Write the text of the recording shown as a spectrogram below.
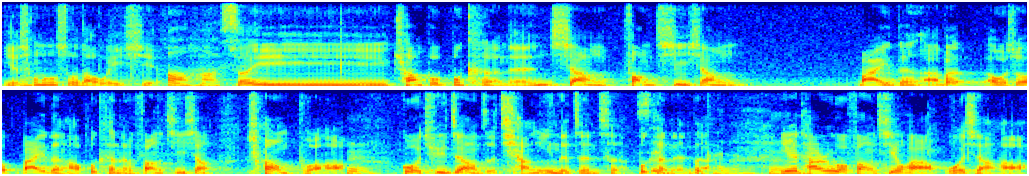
也通通受到威胁。哦，好。所以，川普不可能像放弃像拜登啊，不，我说拜登哈，不可能放弃像 Trump 哈过去这样子强硬的政策，不可能的。不可能。因为他如果放弃的话，我想哈，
